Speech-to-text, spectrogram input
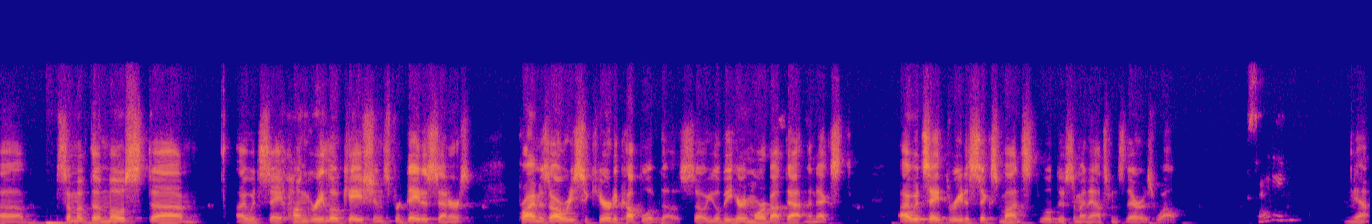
Um, some of the most, um, I would say, hungry locations for data centers. Prime has already secured a couple of those. So you'll be hearing more about that in the next, I would say, three to six months. We'll do some announcements there as well. Exciting. Yeah.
